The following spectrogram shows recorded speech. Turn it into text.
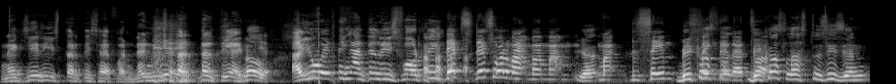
Next year he's 37, then he's thir- 38. No. Are you waiting until he's 40? That's that's what my, my, my, Yeah. my the same because thing that I thought. because last two season.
